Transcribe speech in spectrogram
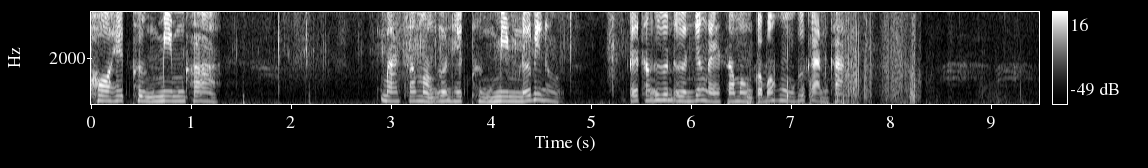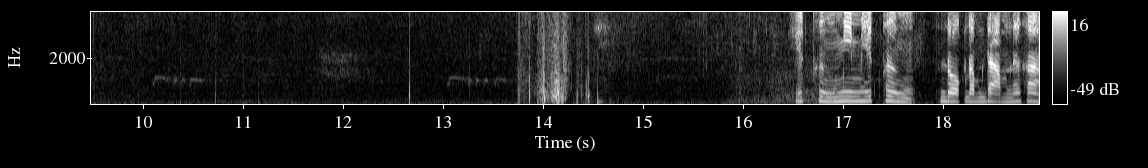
พอเฮ็ดผึ่งมิมค่ะ บ้านสมองเอินเฮ็ดผึ่งมิมเด้อพี่น้อง แต่ทั้งอื่นเอินจังไดสมองก็บ่ฮู้คือกันค่ะเฮ็ดผึ่งมิมเฮ็ดผึ่งดอกดำๆนะคะ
